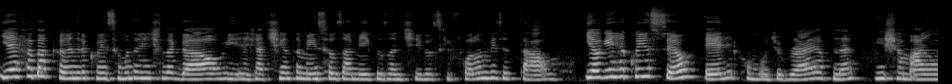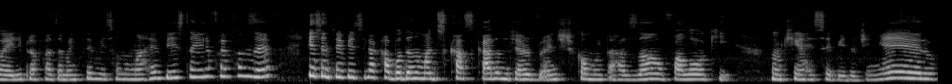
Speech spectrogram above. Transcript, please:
E aí foi bacana, ele conheceu muita gente legal e já tinha também seus amigos antigos que foram visitá-lo. E alguém reconheceu ele como o Brian, né? E chamaram ele para fazer uma entrevista numa revista e ele foi fazer. E essa entrevista ele acabou dando uma descascada no Jerry Brandt com muita razão, falou que não tinha recebido dinheiro,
